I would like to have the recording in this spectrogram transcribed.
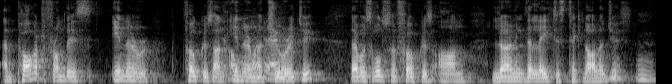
And part from this inner focus on inner maturity there was also a focus on learning the latest technologies. Mm.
